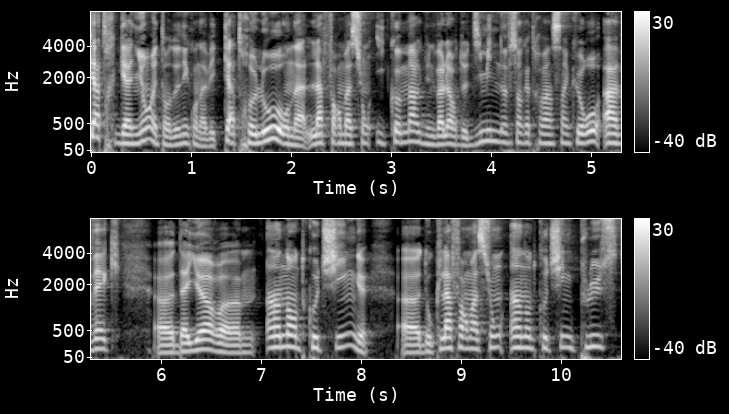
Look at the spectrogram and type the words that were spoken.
4 gagnants, étant donné qu'on avait 4 lots. On a la formation e-commerce d'une valeur de 10 985 euros avec d'ailleurs un an de coaching. donc, la formation, un an de coaching plus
